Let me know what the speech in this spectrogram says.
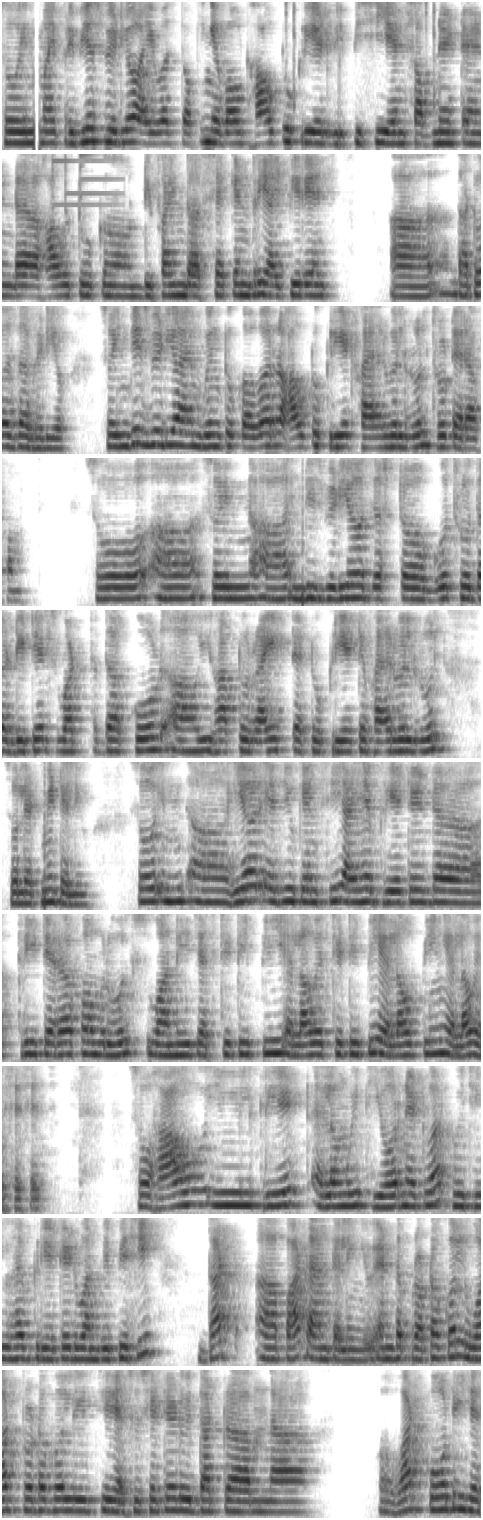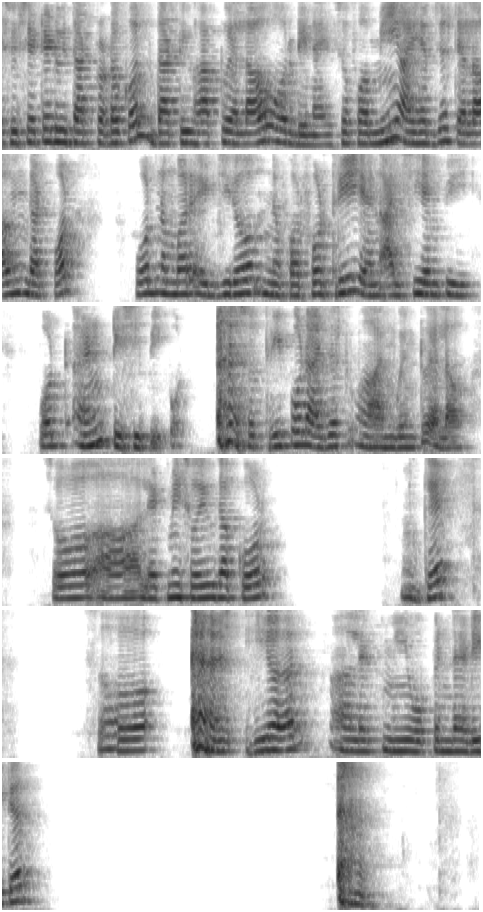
So in my previous video, I was talking about how to create VPC and subnet and uh, how to uh, define the secondary IP range. Uh, that was the video. So in this video, I am going to cover how to create firewall rule through Terraform. So uh, so in uh, in this video, just uh, go through the details what the code you have to write to create a firewall rule. So let me tell you so in uh, here as you can see i have created uh, three terraform rules. One is http allow http allow ping allow ssh so how you will create along with your network which you have created one vpc that uh, part i am telling you. And the protocol what protocol is associated with that um, uh, what port is associated with that protocol that you have to allow or deny. So for me i have just allowing that port port number 80443 and ICMP port and TCP port. so three port I just uh, I'm going to allow. So uh, let me show you the code. Okay. So here uh, let me open the editor.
